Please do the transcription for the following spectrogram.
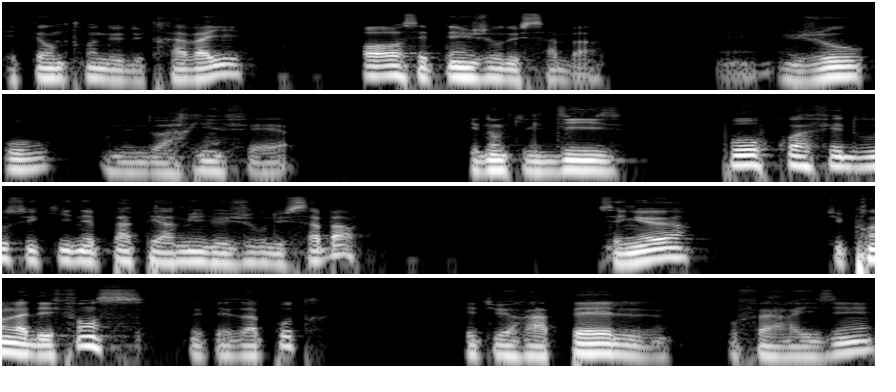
étaient en train de, de travailler. Or, c'est un jour de sabbat, hein, un jour où on ne doit rien faire. Et donc ils disent, pourquoi faites-vous ce qui n'est pas permis le jour du sabbat? Seigneur, tu prends la défense de tes apôtres et tu rappelles aux pharisiens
